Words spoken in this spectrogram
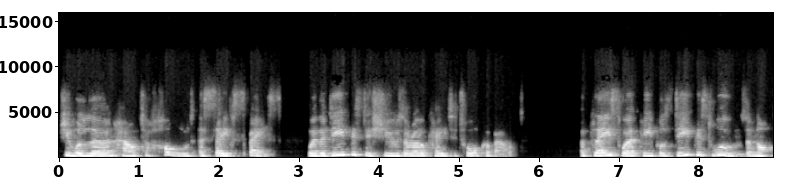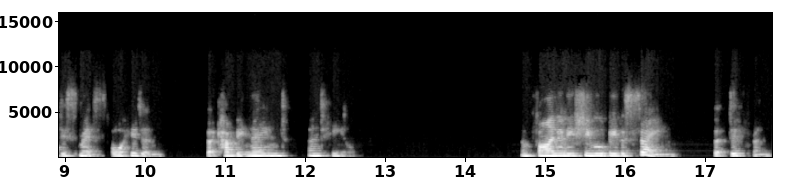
She will learn how to hold a safe space where the deepest issues are okay to talk about, a place where people's deepest wounds are not dismissed or hidden, but can be named and healed. And finally, she will be the same, but different.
